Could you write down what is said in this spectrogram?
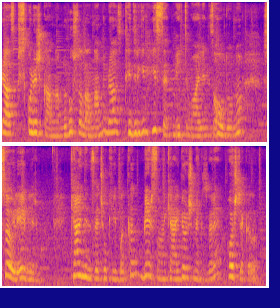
biraz psikolojik anlamda, ruhsal anlamda biraz tedirgin hissetme ihtimaliniz olduğunu söyleyebilirim. Kendinize çok iyi bakın. Bir sonraki ay görüşmek üzere. Hoşçakalın.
